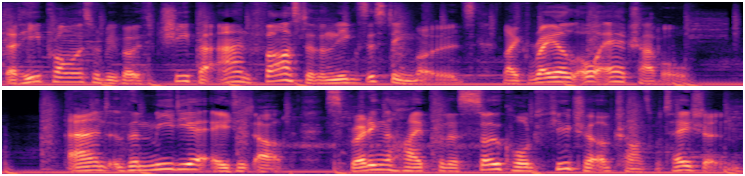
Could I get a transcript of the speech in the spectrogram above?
that he promised would be both cheaper and faster than the existing modes, like rail or air travel, and the media ate it up, spreading the hype for the so-called future of transportation.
